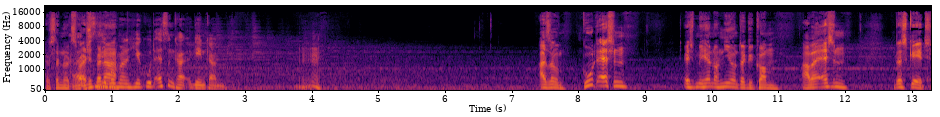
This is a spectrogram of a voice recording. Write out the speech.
Das sind nur Äh, zwei wissen Sie, wo Spinner. man hier gut essen ka gehen kann? Also, gut essen ist mir hier noch nie untergekommen. Aber essen, das geht.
